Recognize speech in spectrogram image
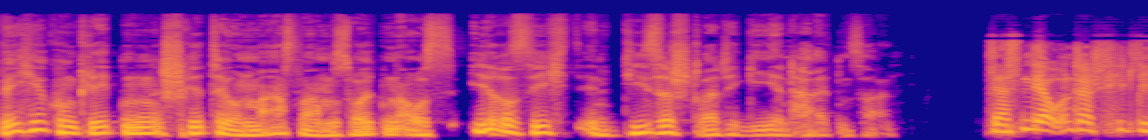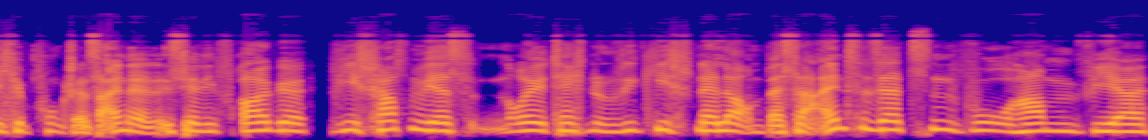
Welche konkreten Schritte und Maßnahmen sollten aus Ihrer Sicht in dieser Strategie enthalten sein? Das sind ja unterschiedliche Punkte. Das eine ist ja die Frage, wie schaffen wir es, neue Technologie schneller und besser einzusetzen? Wo haben wir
